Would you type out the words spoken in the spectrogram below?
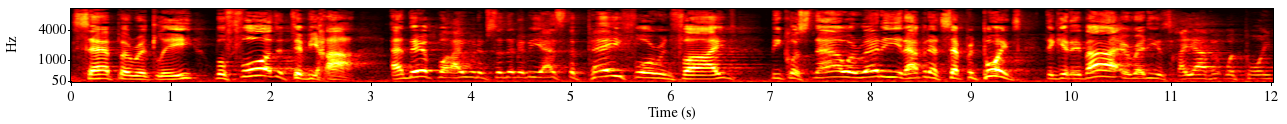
separately before the tibiha, and therefore I would have said that maybe he has to pay four and five because now already it happened at separate points. The gerema already is chayav at what point?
